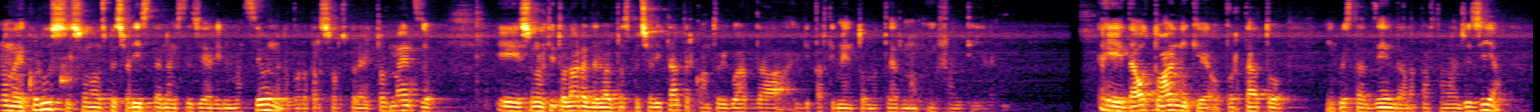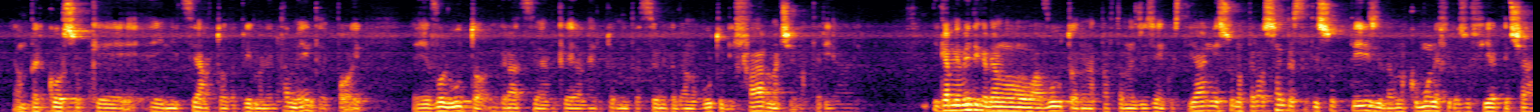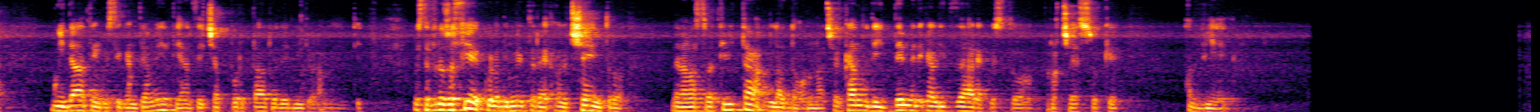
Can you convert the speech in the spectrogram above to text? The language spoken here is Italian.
Il nome è Colussi, sono specialista in anestesia e rianimazione, lavoro presso l'ospedale Tolmezzo e sono il titolare dell'alta specialità per quanto riguarda il dipartimento materno-infantile. È da otto anni che ho portato in questa azienda la partonalgesia, è un percorso che è iniziato dapprima lentamente e poi è evoluto grazie anche alle implementazioni che abbiamo avuto di farmaci e materiali. I cambiamenti che abbiamo avuto nella partonegesia in questi anni sono però sempre stati sottesi da una comune filosofia che ci ha guidato in questi cambiamenti, anzi ci ha portato dei miglioramenti. Questa filosofia è quella di mettere al centro della nostra attività la donna, cercando di demedicalizzare questo processo che avviene.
